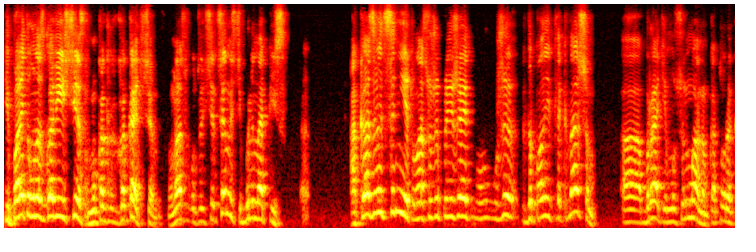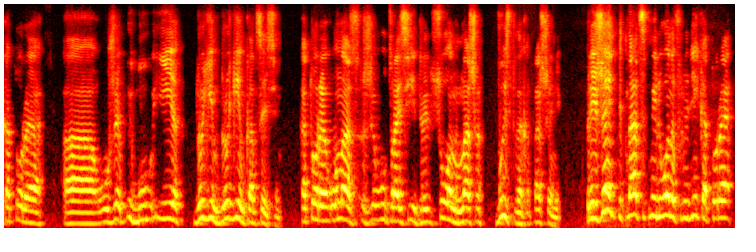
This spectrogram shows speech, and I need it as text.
И поэтому у нас в главе, естественно, ну как, какая ценность? У нас вот все ценности были написаны. Оказывается, нет. У нас уже приезжает, уже дополнительно к нашим а, братьям-мусульманам, которые, которые а, уже и, и другим, другим концессиям, которые у нас живут в России традиционно, в наших выстроенных отношениях, приезжает 15 миллионов людей, которые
